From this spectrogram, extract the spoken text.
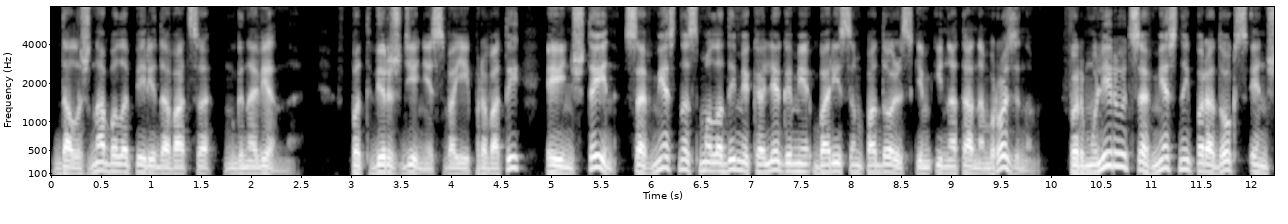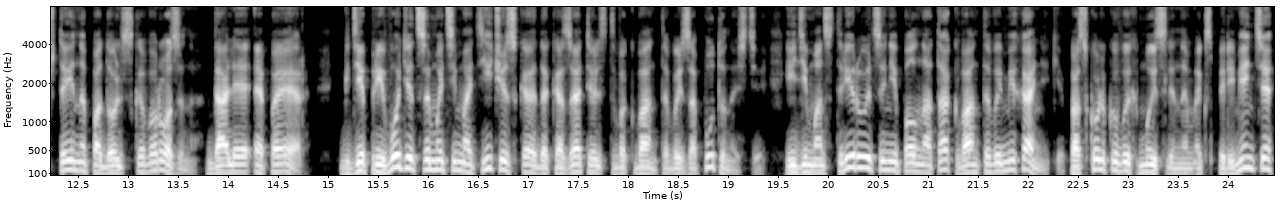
должна была передаваться мгновенно. В подтверждение своей правоты Эйнштейн совместно с молодыми коллегами Борисом Подольским и Натаном Розином формулирует совместный парадокс Эйнштейна-Подольского-Розена, далее ЭПР, где приводится математическое доказательство квантовой запутанности и демонстрируется неполнота квантовой механики, поскольку в их мысленном эксперименте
